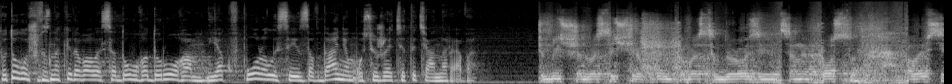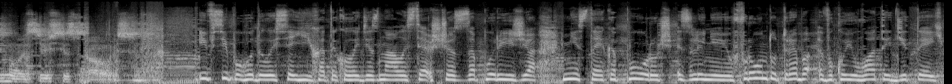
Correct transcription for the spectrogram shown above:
До того ж, в знаки давалася довга дорога. Як впоралися із завданням у сюжеті Тетяни Реви. Більше 24 годин провести в дорозі це не просто, але всі молодці, всі справилися. І всі погодилися їхати, коли дізналися, що з Запоріжжя, міста, яке поруч з лінією фронту, треба евакуювати дітей.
